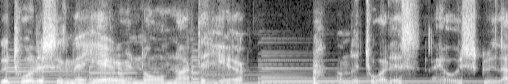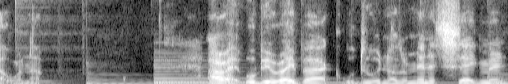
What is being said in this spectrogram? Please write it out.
the tortoise in the hare, and no, I'm not the hare. The tortoise. I always screw that one up. All right, we'll be right back. We'll do another minute segment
